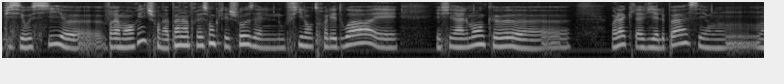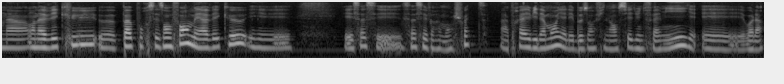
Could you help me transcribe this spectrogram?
Et puis c'est aussi vraiment riche. On n'a pas l'impression que les choses, elles nous filent entre les doigts et, finalement que, voilà, que la vie, elle passe et on, a, vécu, pas pour ses enfants, mais avec eux. Et, et ça, c'est vraiment chouette. Après, évidemment, il y a les besoins financiers d'une famille. Et voilà.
